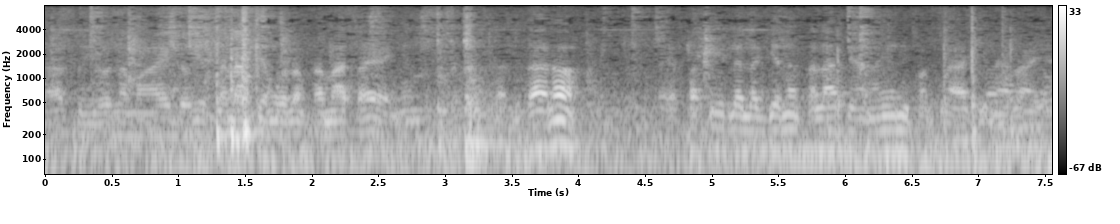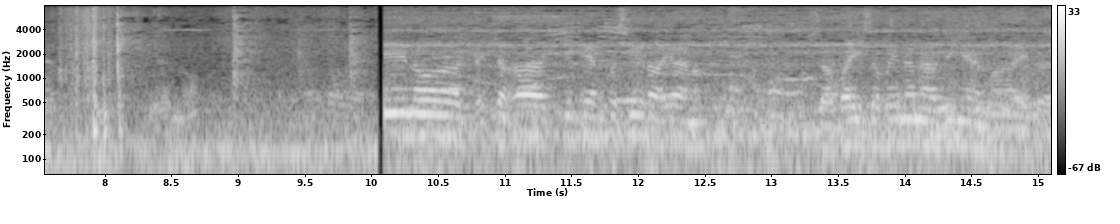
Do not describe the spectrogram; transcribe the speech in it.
At yun ang mga idol yung talagang walang kamatayan. Yung ganda, no? Kaya pati lalagyan ng talapia ngayon, ipagklase na riot. Yan, no? Pino at saka chicken kusino, ayan, no? Sabay-sabay na natin yan, mga idol.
